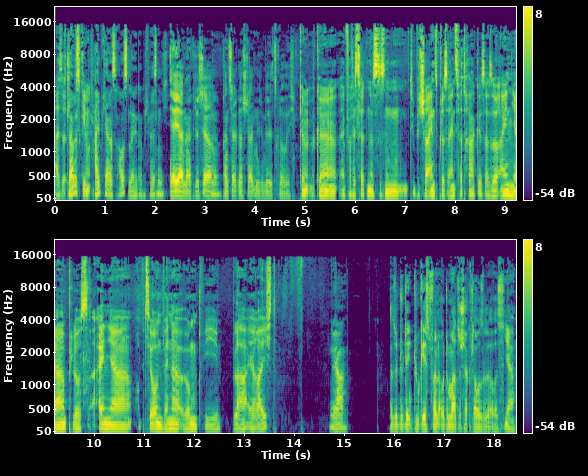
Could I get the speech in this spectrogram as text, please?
Also Ich glaube, es gibt Halbjahres Ausleihen, aber ich weiß nicht. Ja, ja, na, das ist ja, Ja. kannst ja gestalten, wie du willst, glaube ich. können, können wir einfach festhalten, dass es ein typischer 1 plus 1 Vertrag ist. Also ein Jahr plus ein Jahr Option, wenn er irgendwie bla erreicht. Ja, Also du denkst, du gehst von automatischer Klausel aus. Ja.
